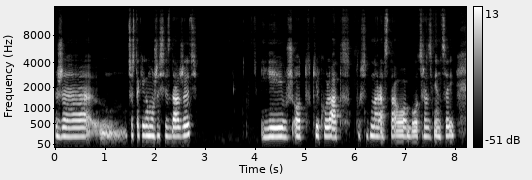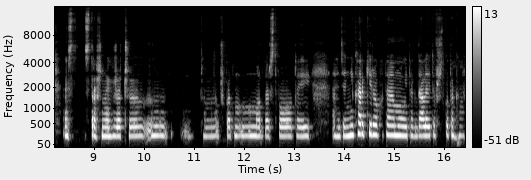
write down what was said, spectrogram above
że mm, coś takiego może się zdarzyć. I już od kilku lat to się narastało, było coraz więcej strasznych rzeczy. Mm, tam na przykład morderstwo tej e, dziennikarki rok temu i tak dalej. To wszystko tak mhm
